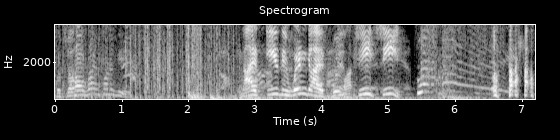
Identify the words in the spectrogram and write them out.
Good job. Carl, right in front of you. Nice, easy win, guys. Win. GG.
